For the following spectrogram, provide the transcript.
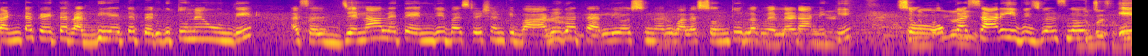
గంటకైతే రద్దీ అయితే పెరుగుతూనే ఉంది. అసలు జనాలు అయితే ఎంజీ బస్ స్టేషన్కి భారీగా తరలి వస్తున్నారు వాళ్ళ సొంత ఊర్లకు వెళ్ళడానికి. సో ఒక్కసారి ఈ విజువల్స్లో ఈ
